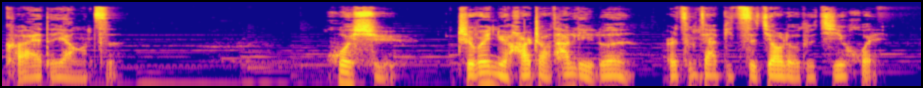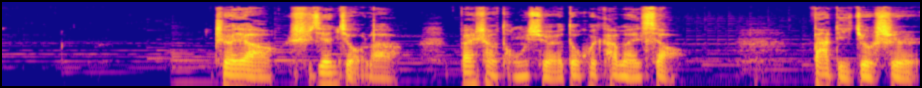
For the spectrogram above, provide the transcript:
可爱的样子。或许只为女孩找他理论而增加彼此交流的机会，这样时间久了，班上同学都会开玩笑，大抵就是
